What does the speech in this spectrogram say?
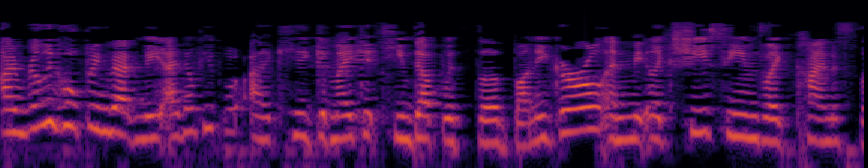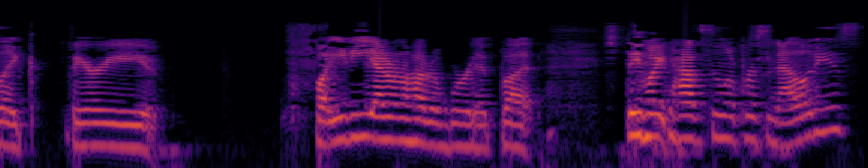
I'm really hoping that me. I know people like he might get teamed up with the bunny girl, and me, like she seems like kind of like very fighty. I don't know how to word it, but they might have similar personalities.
